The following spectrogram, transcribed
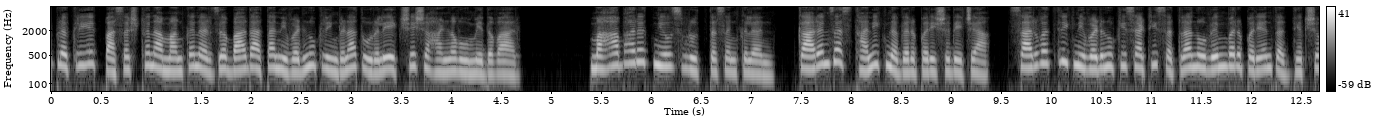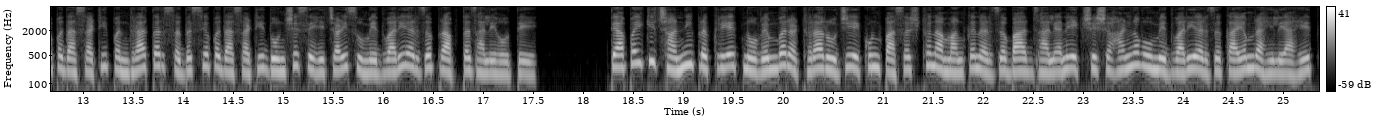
प्रक्रियेत पासष्ट नामांकन अर्ज बाद आता निवडणूक रिंगणात उरले एकशे शहाण्णव उमेदवार. महाभारत न्यूज वृत्तसंकलन कारंजा स्थानिक नगरपरिषदेच्या सार्वत्रिक निवडणुकीसाठी सतरा नोव्हेंबरपर्यंत अध्यक्षपदासाठी पंधरा तर सदस्यपदासाठी दोनशे सेहेचाळीस उमेदवारी अर्ज प्राप्त झाले होते. त्यापैकी छाननी प्रक्रियेत नोव्हेंबर अठरा रोजी एकूण पासष्ट नामांकन अर्ज बाद झाल्याने एकशे शहाण्णव उमेदवारी अर्ज कायम राहिले आहेत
